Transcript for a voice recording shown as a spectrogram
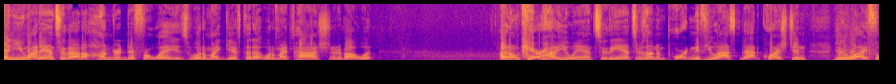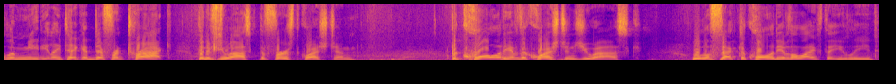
And you might answer that a hundred different ways. What am I gifted at? What am I passionate about? What I don't care how you answer. The answer is unimportant. If you ask that question, your life will immediately take a different track than if you ask the first question. The quality of the questions you ask will affect the quality of the life that you lead.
